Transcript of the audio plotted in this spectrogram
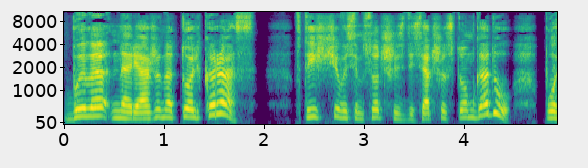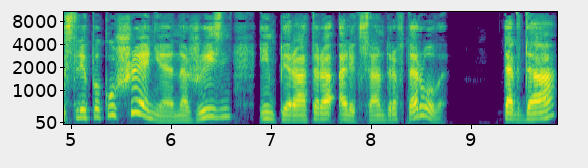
было наряжено только раз — в 1866 году, после покушения на жизнь императора Александра II. Тогда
